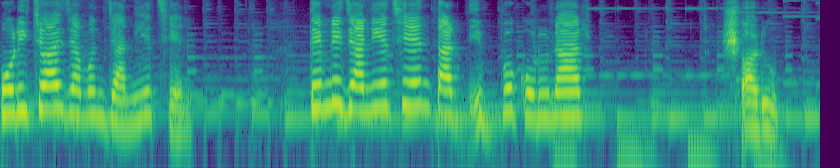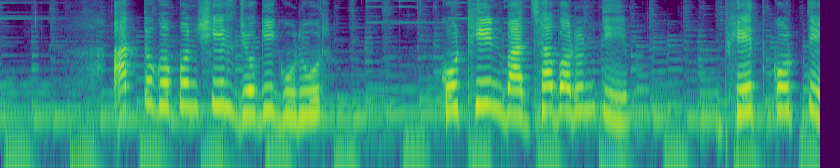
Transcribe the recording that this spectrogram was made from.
পরিচয় যেমন জানিয়েছেন, তেমনি জানিয়েছেন তার দিব্য করুণার স্বরূপ। আত্মগোপনশীল যোগী গুরুর কঠিন বাহ্যাবরণটি ভেদ করতে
